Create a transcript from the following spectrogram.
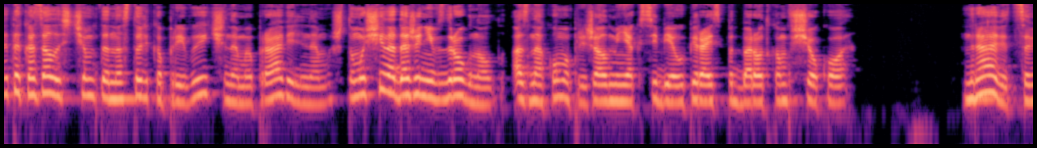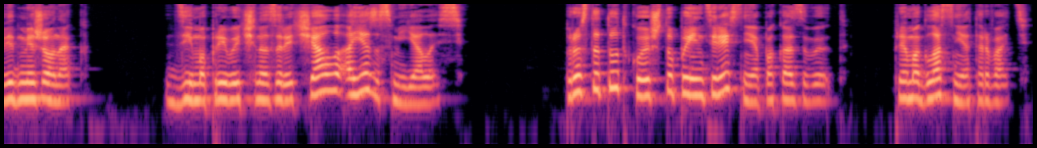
Это казалось чем-то настолько привычным и правильным, что мужчина даже не вздрогнул, а знакомо прижал меня к себе, упираясь подбородком в щеку. «Нравится, ведмежонок!» Дима привычно зарычал, а я засмеялась. «Просто тут кое-что поинтереснее показывают. Прямо глаз не оторвать».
